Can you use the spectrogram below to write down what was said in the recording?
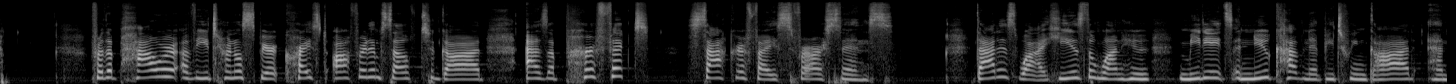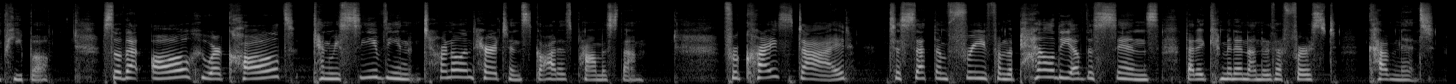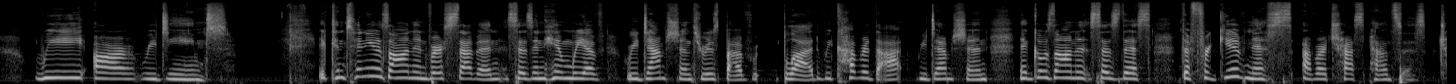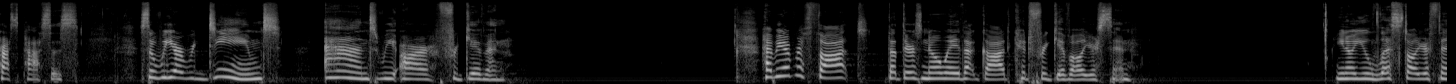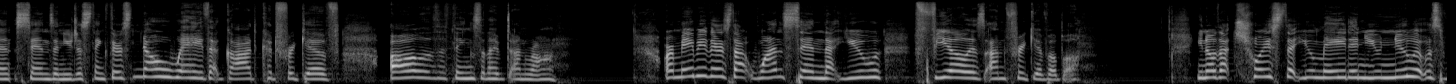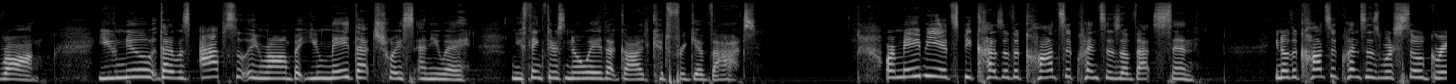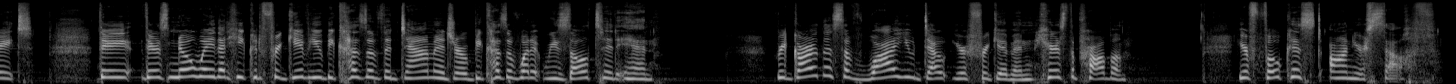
For the power of the eternal Spirit, Christ offered himself to God as a perfect sacrifice for our sins. That is why he is the one who mediates a new covenant between God and people, so that all who are called can receive the eternal inheritance God has promised them. For Christ died to set them free from the penalty of the sins that had committed under the first covenant. We are redeemed. It continues on in verse 7. It says, In him we have redemption through his blood. We covered that, redemption. And it goes on and it says this the forgiveness of our trespasses. trespasses. So we are redeemed and we are forgiven. Have you ever thought that there's no way that God could forgive all your sin? You know, you list all your th- sins and you just think there's no way that God could forgive all of the things that I've done wrong. Or maybe there's that one sin that you feel is unforgivable. You know, that choice that you made and you knew it was wrong. You knew that it was absolutely wrong, but you made that choice anyway. And you think there's no way that God could forgive that. Or maybe it's because of the consequences of that sin. You know, the consequences were so great. They, there's no way that He could forgive you because of the damage or because of what it resulted in. Regardless of why you doubt you're forgiven, here's the problem you're focused on yourself.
